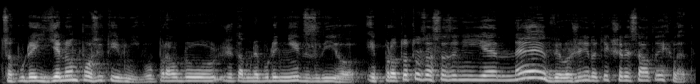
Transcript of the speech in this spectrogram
co bude jenom pozitivní. Opravdu, že tam nebude nic zlýho. I proto to zasazení je ne vyloženě do těch 60. let,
